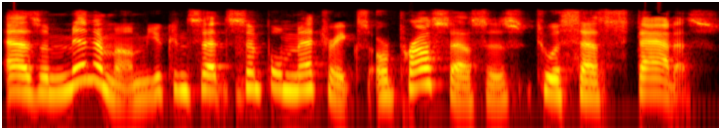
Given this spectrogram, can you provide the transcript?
As a minimum, you can set simple metrics or processes to assess status.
